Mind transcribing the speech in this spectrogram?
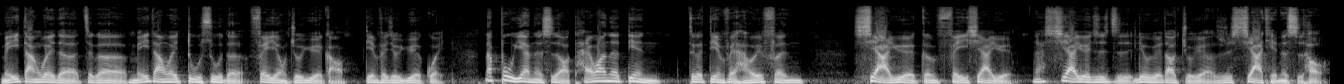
每一单位的这个每一单位度数的费用就越高，电费就越贵。那不一样的是哦，台湾的电这个电费还会分夏月跟非夏月。那夏月是指六月到九月，就是夏天的时候，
